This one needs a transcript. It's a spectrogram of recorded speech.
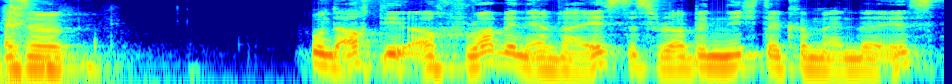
Also und auch, die, auch Robin, er weiß, dass Robin nicht der Commander ist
